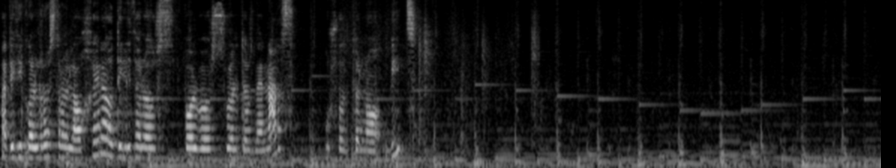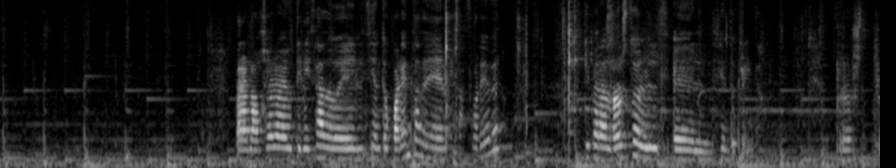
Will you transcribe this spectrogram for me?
Matifico el rostro y la ojera, utilizo los polvos sueltos de NARS, uso el tono Beach. Para la ojera he utilizado el 140 de Makeup Forever y para el rostro el, el 130. Rostro.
